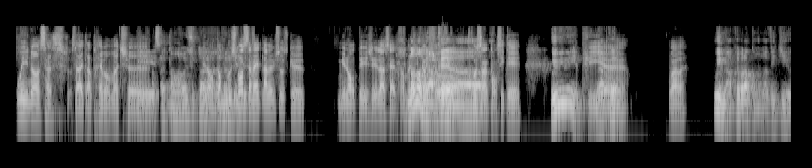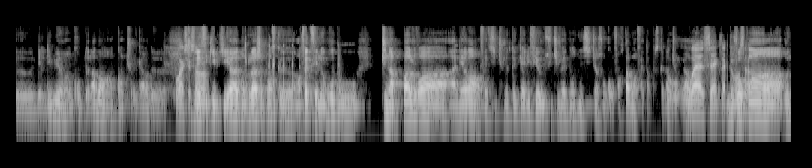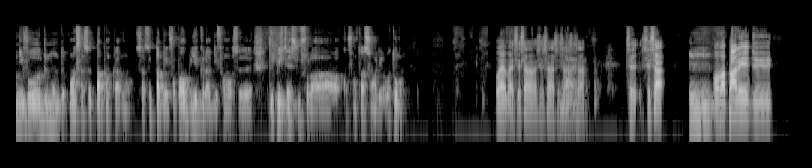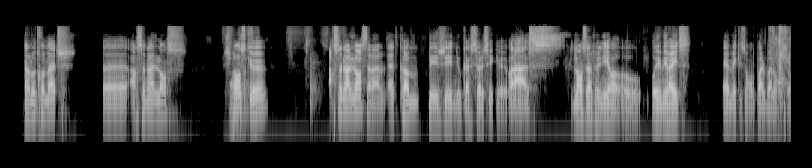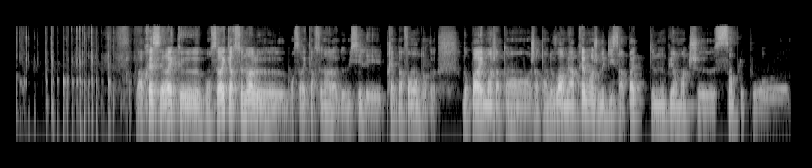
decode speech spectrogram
oui, non, ça, ça va être un très bon match euh, Et ça va être un résultat même. Je pense que ça va être la même chose que Milan-PSG. Là, ça va être un match Non, non, mais hyper après, chaud, grosse intensité. oui, oui, Et oui. Mais puis, après, ouais, ouais, Oui, mais après, voilà, comme on avait dit euh, dès le début, un groupe de là-bas, hein, quand tu regardes euh, ouais, c'est toutes ça. les hein. équipes qu'il y a, donc là, je pense que, en fait, c'est le groupe où tu n'as pas le droit à, à l'erreur, en fait, si tu veux te qualifier ou si tu veux être dans une situation confortable, en fait, hein, parce que là, tu regardes, Ouais, euh, c'est exactement niveau ça. points, au niveau du nombre de points, ça se tape, hein, clairement. Ça se tape, et il ne faut pas oublier que la différence euh, de but, c'est sur sur la confrontation aller-retour. Ouais, bah, c'est ça, hein, c'est ça, c'est ça, c'est ça. C'est ça. On va parler du, d'un autre match, euh, Arsenal-Lens. Je Ah pense Arsenal. que Arsenal-Lens, ça va être comme PSG Newcastle, c'est que voilà, Lens va venir au, au Emirates, et mec, ils n'auront pas le ballon, ça. Bah, Après, c'est vrai que bon, c'est vrai qu'Arsenal, euh, bon, c'est vrai qu'Arsenal à domicile est très performant. Donc, euh, donc pareil, moi j'attends, j'attends de voir. Mais après, moi je me dis, ça va pas être non plus un match euh, simple pour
